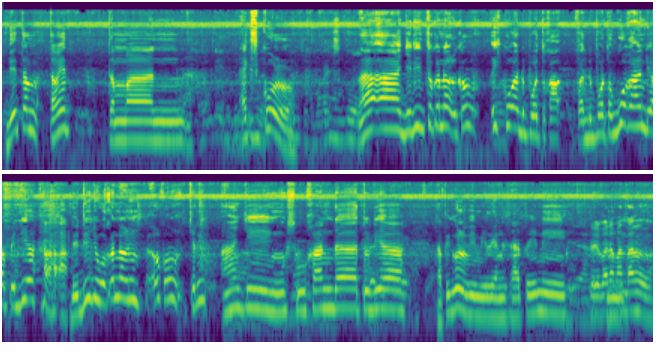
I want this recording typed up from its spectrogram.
dia tem taunya teman ekskul. Nah ah, jadi itu kenal kau ih kok ada foto ada foto gua kan di HP dia. Dia juga kenal nih. Oh kau ceri anjing musuhan dah tuh dia. tapi gue lebih milih yang satu ini. Daripada mantan lu.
